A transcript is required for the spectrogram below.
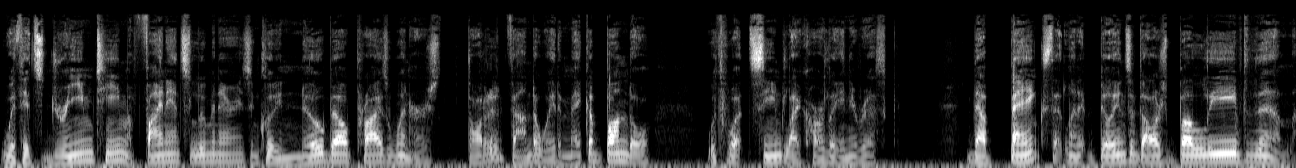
with its dream team of finance luminaries, including Nobel Prize winners, thought it had found a way to make a bundle with what seemed like hardly any risk. The banks that lent it billions of dollars believed them.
